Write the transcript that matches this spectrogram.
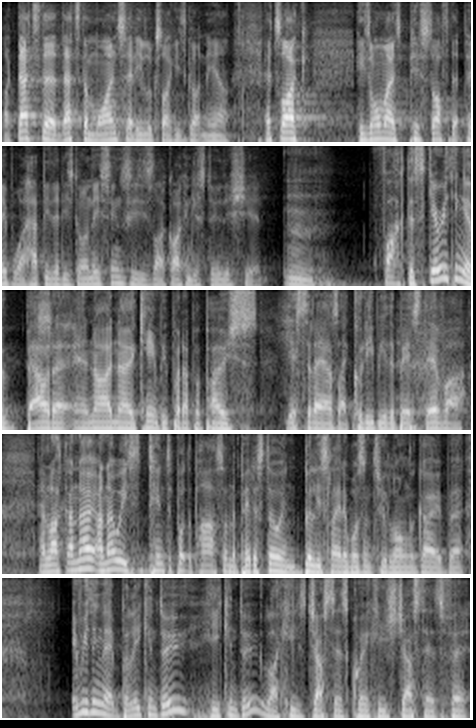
Like that's the that's the mindset he looks like he's got now. It's like he's almost pissed off that people are happy that he's doing these things because he's like, I can just do this shit. Fuck, the scary thing about it, and I know Campy put up a post yesterday. I was like, could he be the best ever? And like, I know, I know we tend to put the past on the pedestal, and Billy Slater wasn't too long ago, but everything that Billy can do, he can do. Like, he's just as quick, he's just as fit.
